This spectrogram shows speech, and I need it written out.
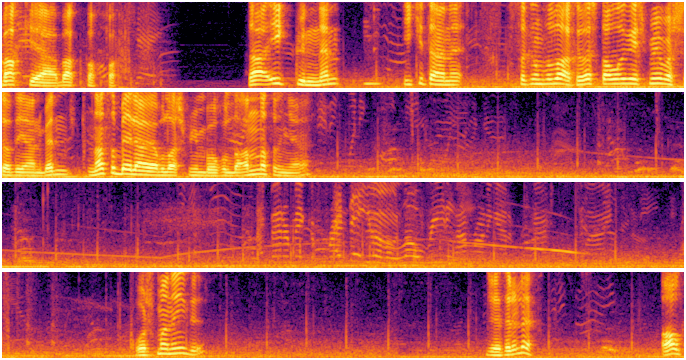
Bak ya bak bak bak. Daha ilk günden iki tane sıkıntılı arkadaş dalga geçmeye başladı yani. Ben nasıl belaya bulaşmayayım bu okulda anlatın ya. Koşma neydi? CTRL. Alt.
